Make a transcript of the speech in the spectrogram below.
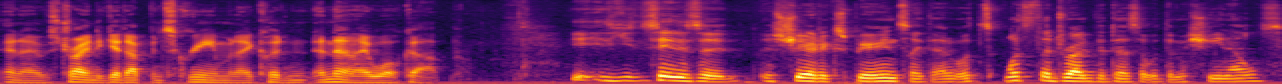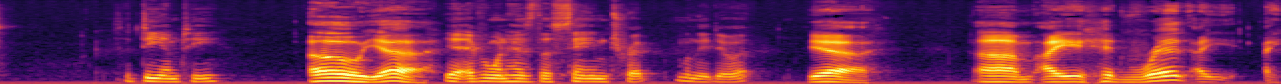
and I was trying to get up and scream, and I couldn't, and then I woke up. You, you say there's a, a shared experience like that. What's what's the drug that does it with the machine elves? Is it DMT? Oh yeah, Yeah, everyone has the same trip when they do it. yeah. Um, I had read. I I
